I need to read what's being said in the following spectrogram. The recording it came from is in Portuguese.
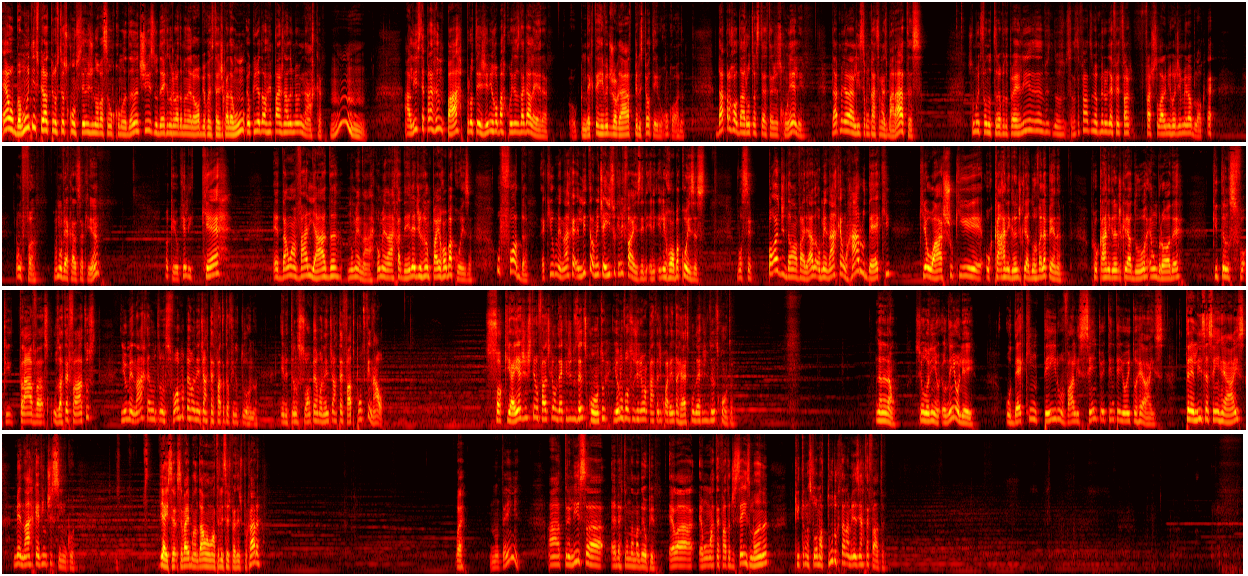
Elba, muito inspirado pelos teus conselhos de inovação comandantes, do deck não jogado da maneira óbvia com a estratégia de cada um, eu queria dar uma repaginada no meu Minarca. Hum. A lista é para rampar, proteger e roubar coisas da galera. Um deck terrível de jogar pelo Spell Table, concordo. Dá para rodar outras estratégias com ele? Dá pra melhorar a lista com cartas mais baratas? Sou muito fã do trampo do pré-release. Do... Meu primeiro deck foi Faixa Solar e me rodei melhor bloco. é um fã. Vamos ver a cara disso aqui, hein? Ok, o que ele quer é dar uma variada no Menarca. O Menarca dele é de rampar e rouba coisa. O foda é que o Menarca, literalmente é isso que ele faz, ele, ele, ele rouba coisas. Você pode dar uma variada, o Menarca é um raro deck que eu acho que o Carne Grande Criador vale a pena. Porque o Carne Grande Criador é um brother que, que trava os artefatos, e o Menarca não transforma permanente em artefato até o fim do turno. Ele transforma permanente em artefato ponto final. Só que aí a gente tem o fato de que é um deck de 200 conto, e eu não vou sugerir uma carta de 40 reais pra um deck de 200 conto. Não, não, não. Senhor Lourinho, eu nem olhei. O deck inteiro vale 188 reais. Trelice é 100 reais, Menarca é 25. E aí, você vai mandar uma trelice de presente pro cara? Ué, não tem? A treliça Everton da Madeup, ela é um artefato de 6 mana que transforma tudo que tá na mesa em artefato.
